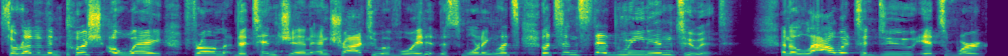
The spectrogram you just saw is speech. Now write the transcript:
So rather than push away from the tension and try to avoid it this morning, let's, let's instead lean into it and allow it to do its work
